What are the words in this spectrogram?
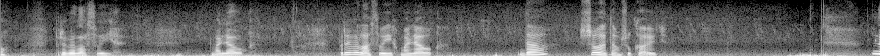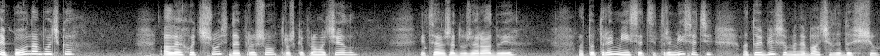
О, привела своїх малявок. Привела своїх малявок. Да? Що вони там шукають? Не повна бочка, але хоч щось, дай пройшов, трошки промочило. І це вже дуже радує. А то три місяці, три місяці, а то й більше ми не бачили дощу.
